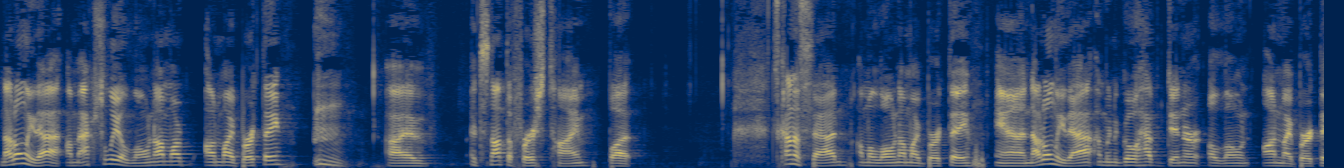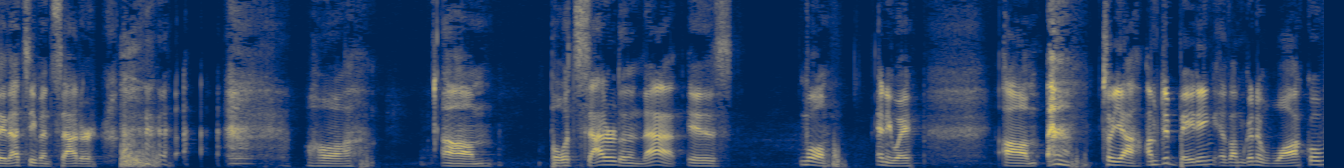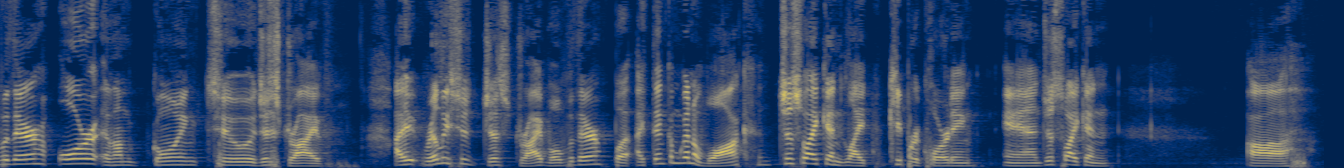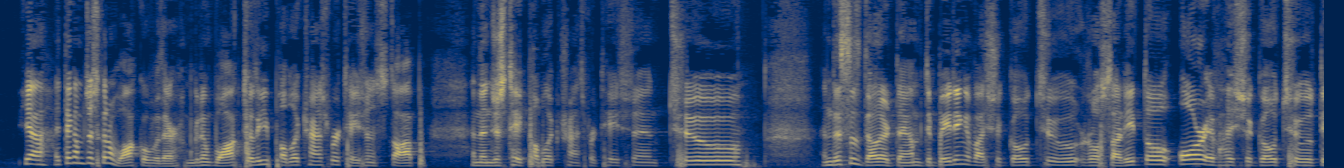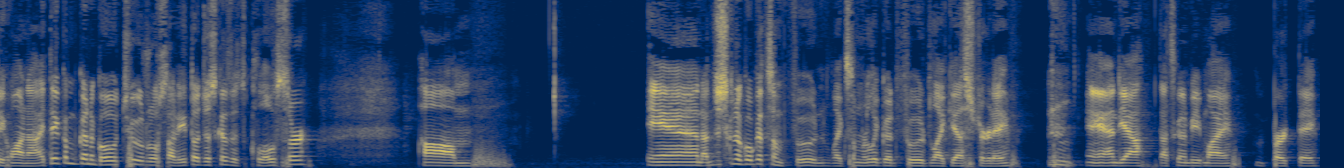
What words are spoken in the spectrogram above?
Not only that, I'm actually alone on my on my birthday. I've it's not the first time, but it's kind of sad. I'm alone on my birthday, and not only that, I'm gonna go have dinner alone on my birthday. That's even sadder. oh, um, but what's sadder than that is, well, anyway. Um, so yeah, I'm debating if I'm gonna walk over there or if I'm going to just drive. I really should just drive over there, but I think I'm gonna walk just so I can like keep recording and just so I can. Uh, yeah, I think I'm just gonna walk over there. I'm gonna walk to the public transportation stop, and then just take public transportation to and this is the other thing. I'm debating if I should go to Rosarito or if I should go to Tijuana. I think I'm gonna go to Rosarito just because it's closer. Um, and I'm just gonna go get some food, like some really good food, like yesterday. and yeah, that's gonna be my birthday.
